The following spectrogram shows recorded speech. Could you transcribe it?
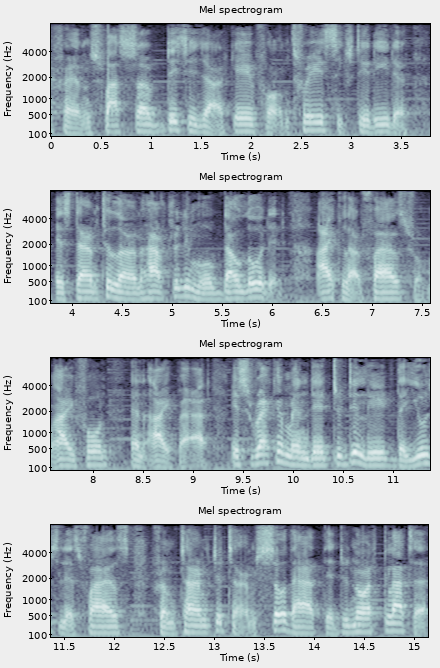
friends, what's up? This is RK from 360 Reader. It's time to learn how to remove downloaded iCloud files from iPhone and iPad. It's recommended to delete the useless files from time to time so that they do not clutter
